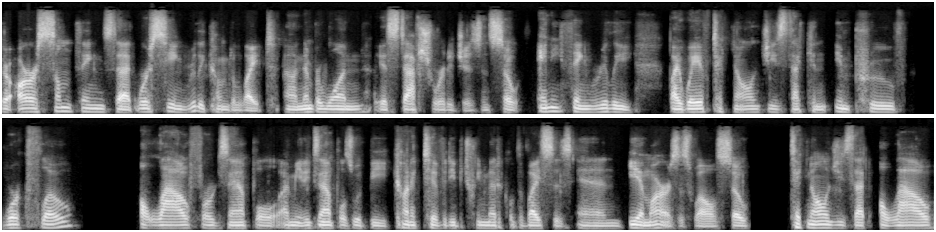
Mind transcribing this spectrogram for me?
there are some things that we're seeing really come to light. Uh, number one is staff shortages. And so anything really by way of technologies that can improve workflow, allow, for example, I mean, examples would be connectivity between medical devices and EMRs as well. So technologies that allow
